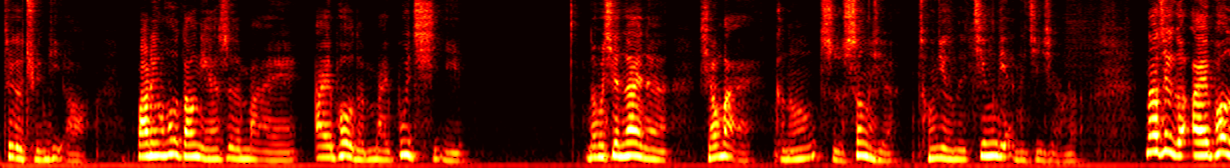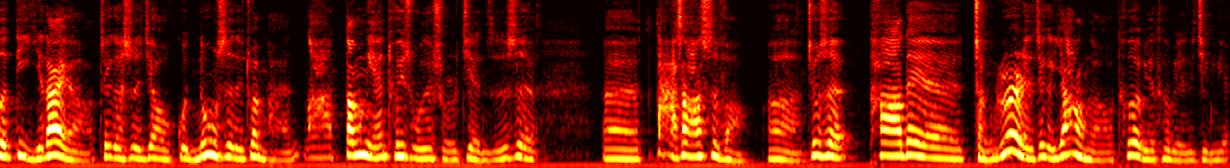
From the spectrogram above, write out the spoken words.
这个群体啊，八零后当年是买 iPod 买不起，那么现在呢，想买可能只剩下曾经的经典的机型了。那这个 iPod 第一代啊，这个是叫滚动式的转盘，那当年推出的时候简直是，呃，大杀四方啊！就是它的整个的这个样子啊，特别特别的经典。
